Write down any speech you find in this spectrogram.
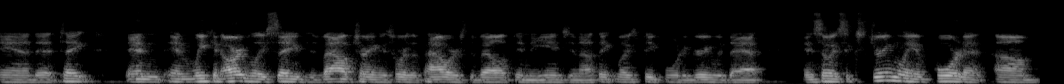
and it take and and we can arguably say the valve train is where the power is developed in the engine. I think most people would agree with that. And so it's extremely important, um,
